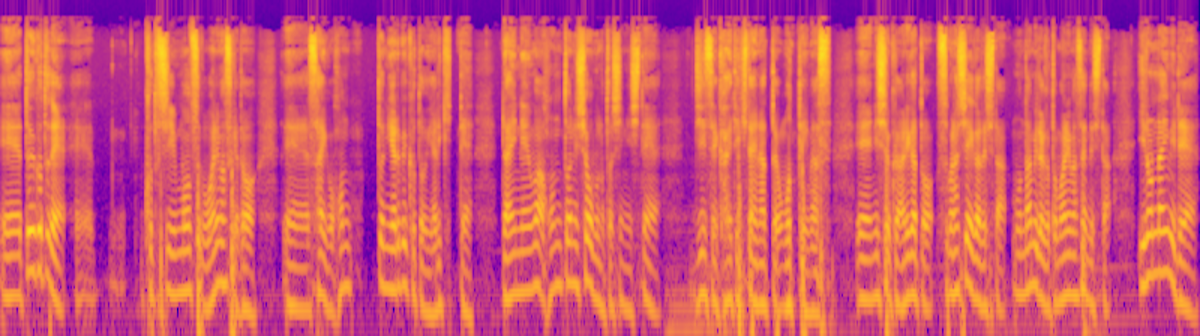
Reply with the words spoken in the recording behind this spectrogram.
え、ということで、え、今年もうすぐ終わりますけど、え最後本当にやるべきことをやりきって来年は本当に勝負の年にして人生変えていきたいなって思っています。えー、西野くんありがとう。素晴らしい映画でした。もう涙が止まりませんでした。いろんな意味で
